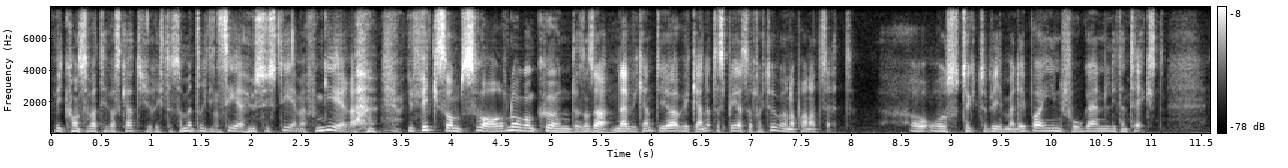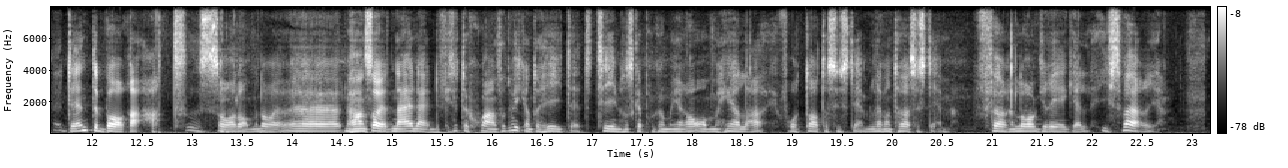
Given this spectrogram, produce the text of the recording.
vi konservativa skattejurister som inte riktigt ser hur systemet fungerar. Vi fick som svar av någon kund som sa nej vi kan inte, göra, vi kan inte spesa fakturorna på annat sätt. Och, och så tyckte vi men det är bara att infoga en liten text. Det är inte bara att, sa de då. Eh, men han sa att nej, nej, det finns inte chans att vi kan ta hit ett team som ska programmera om hela vårt datasystem, leverantörssystem, för en lagregel i Sverige.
